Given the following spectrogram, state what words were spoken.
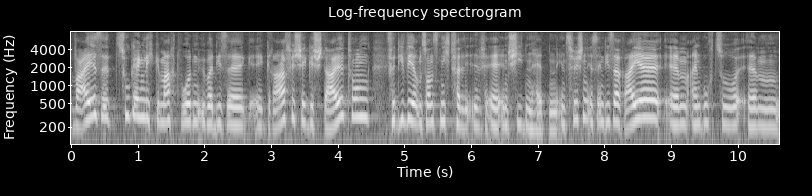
Weise zugänglich gemacht wurden über diese äh, grafische Gestaltung, für die wir uns sonst nicht äh, entschieden hätten. Inzwischen ist in dieser Reihe ähm, ein Buch zu ähm,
